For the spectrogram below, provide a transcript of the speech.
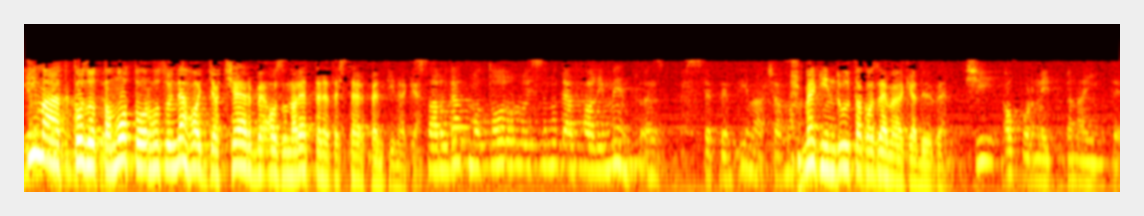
Imádkozott a motorhoz, hogy ne hagyja cserbe azon a rettenetes szerpentineken. S-a rugat motorului să nu dea faliment în serpentina cea És megindultak az emelkedőben. Și au pornit înainte.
